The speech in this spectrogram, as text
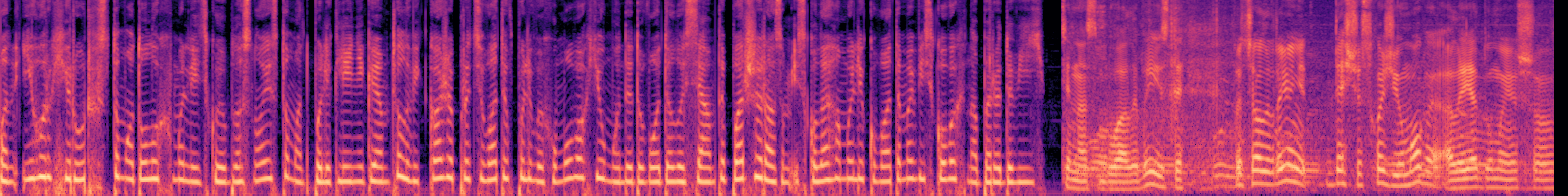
Пан Ігор хірург, стоматолог Хмельницької обласної стоматполіклініки. Чоловік каже, працювати в польових умовах йому не доводилося. Тепер же разом із колегами лікуватиме військових на передовій. У нас бували виїзди. Працювали в районі дещо схожі умови, але я думаю, що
